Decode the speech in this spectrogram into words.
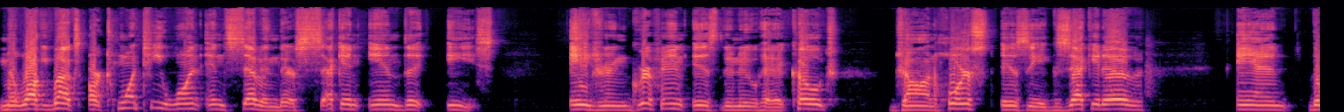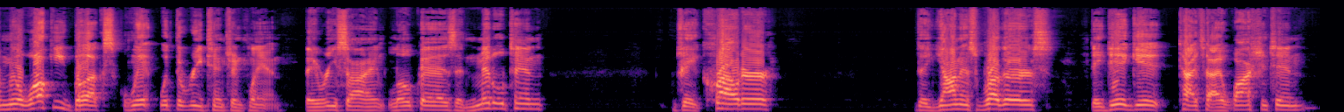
Milwaukee Bucks are 21 and 7. They're second in the East. Adrian Griffin is the new head coach. Jon Horst is the executive, and the Milwaukee Bucks went with the retention plan. They re-signed Lopez and Middleton, Jae Crowder, the Giannis brothers. They did get Ty Ty Washington,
